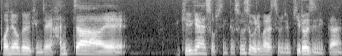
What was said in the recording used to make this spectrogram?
번역을 굉장히 한자에 길게 할 수 없으니까, 순수 우리말을 쓰면 좀 길어지니까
